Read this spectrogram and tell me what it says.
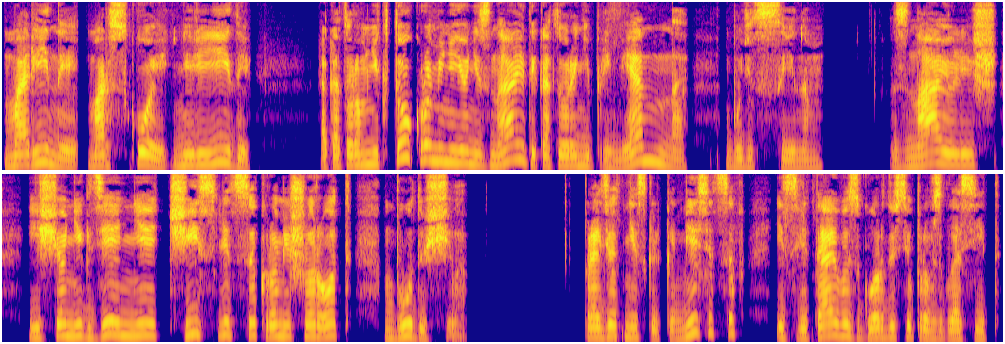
Марины, морской, нереиды, о котором никто, кроме нее, не знает и который непременно будет сыном. Знаю лишь, еще нигде не числится, кроме широт, будущего. Пройдет несколько месяцев, и Цветаева с гордостью провозгласит.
